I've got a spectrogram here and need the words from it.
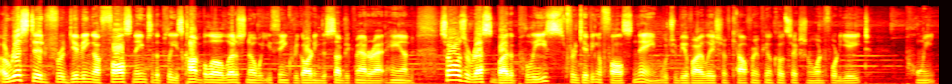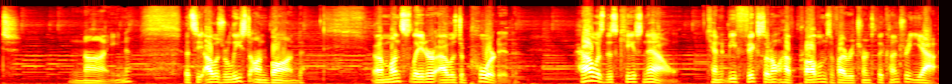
arrested for giving a false name to the police. Comment below, let us know what you think regarding the subject matter at hand. So I was arrested by the police for giving a false name, which would be a violation of California Penal Code Section 148.9. Let's see, I was released on bond. Uh, months later, I was deported. How is this case now? Can it be fixed so I don't have problems if I return to the country? Yeah.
